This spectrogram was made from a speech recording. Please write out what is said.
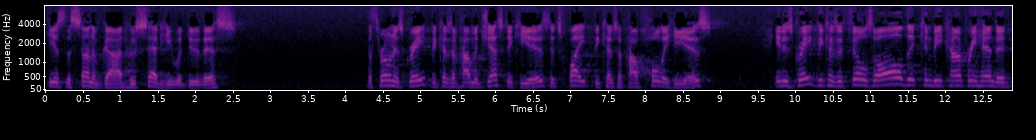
He is the Son of God who said he would do this. The throne is great because of how majestic he is. It's white because of how holy he is. It is great because it fills all that can be comprehended.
